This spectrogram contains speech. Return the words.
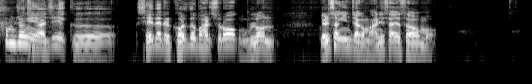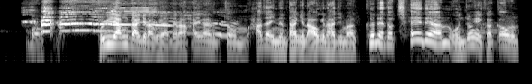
품종이어야지 그 세대를 거듭할수록 물론 열성 인자가 많이 쌓여서 뭐, 뭐 불량 닭이라고 해야 되나 하여간 좀 하자 있는 닭이 나오긴 하지만 그래도 최대한 원종에 가까운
